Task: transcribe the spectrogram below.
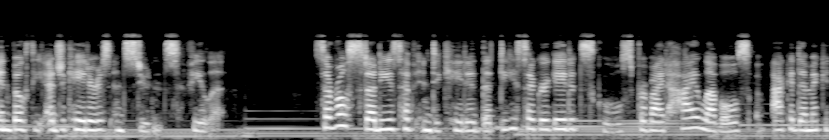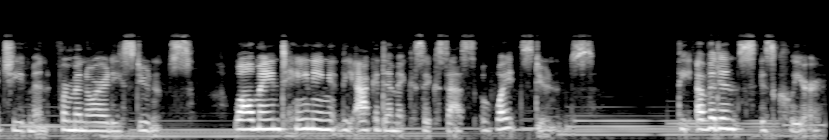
and both the educators and students feel it. Several studies have indicated that desegregated schools provide high levels of academic achievement for minority students, while maintaining the academic success of white students. The evidence is clear.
